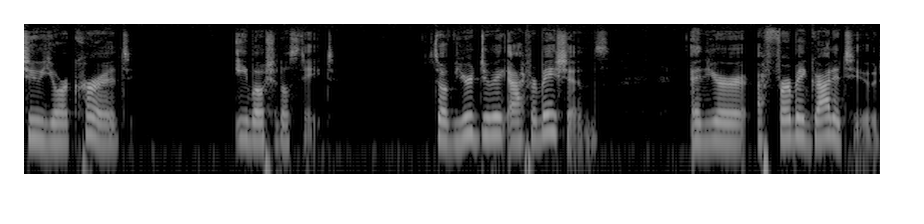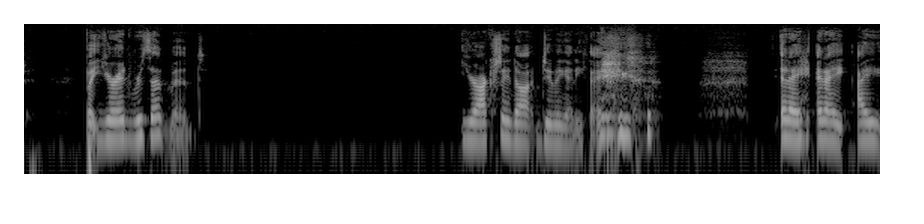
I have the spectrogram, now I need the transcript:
to your current emotional state. So if you're doing affirmations and you're affirming gratitude, but you're in resentment, you're actually not doing anything. and I and I I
